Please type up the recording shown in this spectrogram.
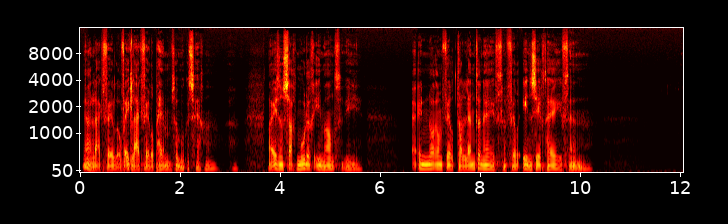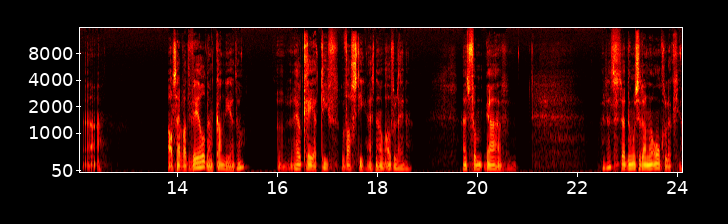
ja, lijkt veel, of ik lijk veel op hem, zo moet ik het zeggen. Maar is een zachtmoedig iemand die enorm veel talenten heeft, en veel inzicht heeft. En ja, als hij wat wil, dan kan hij het hoor heel creatief was hij. Hij is nou overleden. Hij is van, ja, Dat, noemen ze dan een ongelukje.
